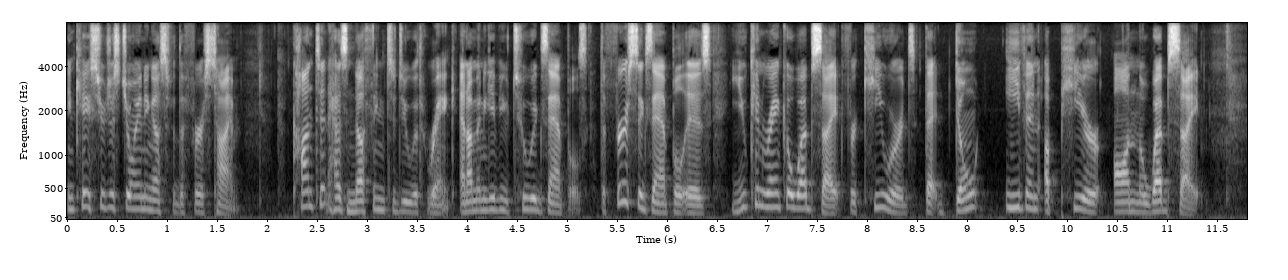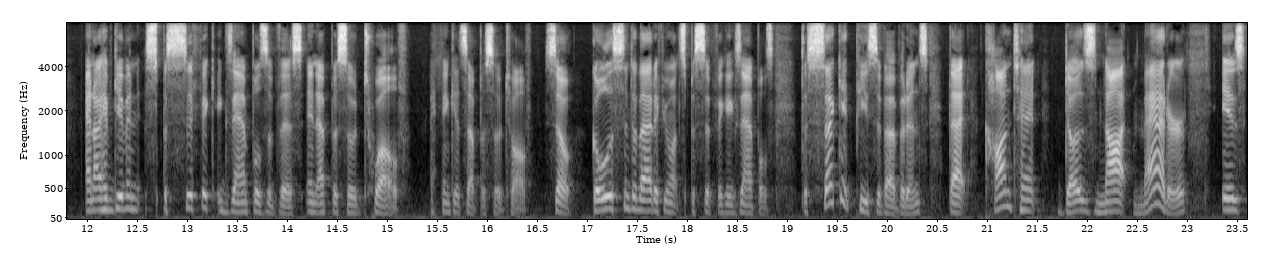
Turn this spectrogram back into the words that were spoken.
in case you're just joining us for the first time. Content has nothing to do with rank, and I'm going to give you two examples. The first example is you can rank a website for keywords that don't even appear on the website. And I have given specific examples of this in episode 12. I think it's episode 12. So go listen to that if you want specific examples. The second piece of evidence that content does not matter is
